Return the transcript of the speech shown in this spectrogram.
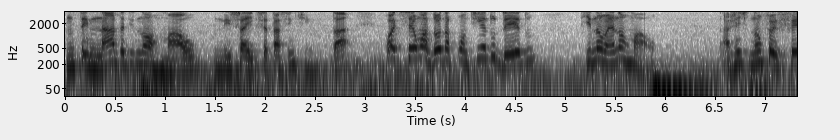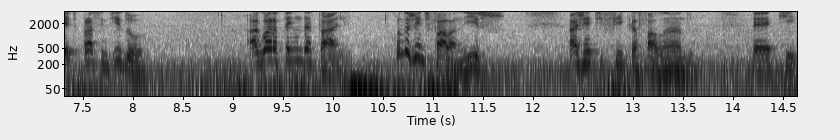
não tem nada de normal nisso aí que você está sentindo, tá? Pode ser uma dor na pontinha do dedo que não é normal. A gente não foi feito para sentir dor. Agora tem um detalhe. Quando a gente fala nisso, a gente fica falando é, que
